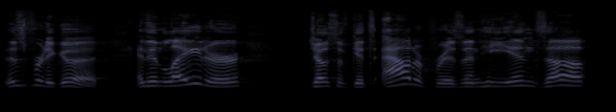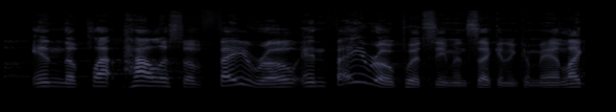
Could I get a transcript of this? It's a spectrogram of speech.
This is pretty good. And then later, Joseph gets out of prison, he ends up in the palace of Pharaoh, and Pharaoh puts him in second in command. Like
